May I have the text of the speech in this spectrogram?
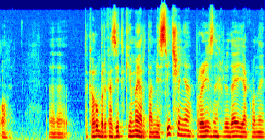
О, така рубрика Звідки мир. Там є свідчення про різних людей, як вони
